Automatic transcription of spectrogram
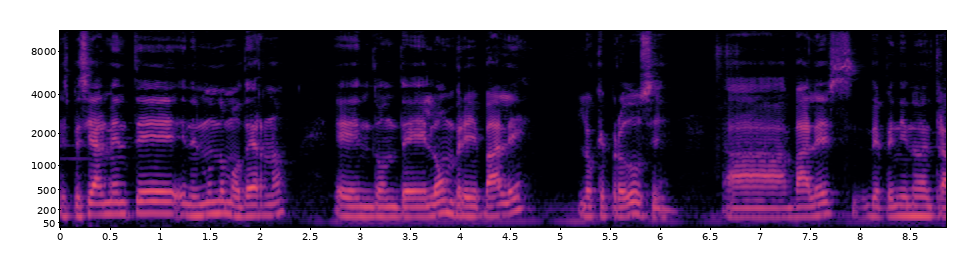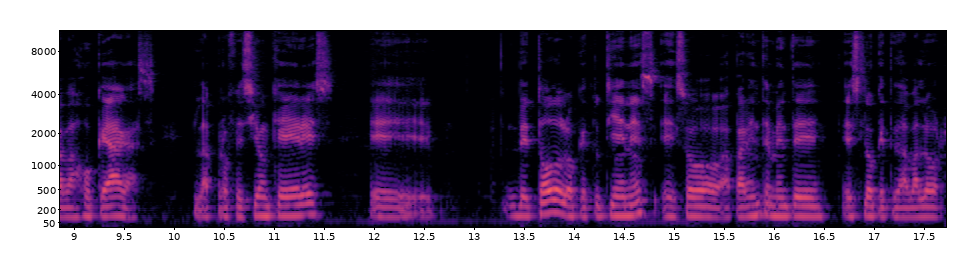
especialmente en el mundo moderno, en donde el hombre vale lo que produce. Ah, vales dependiendo del trabajo que hagas, la profesión que eres, eh, de todo lo que tú tienes, eso aparentemente es lo que te da valor.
